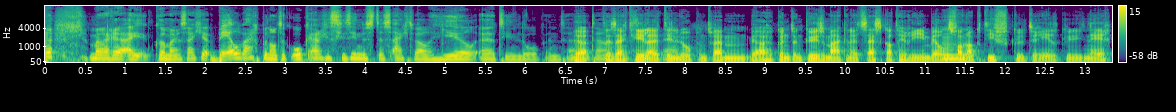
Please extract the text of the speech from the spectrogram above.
maar eh, ik wil maar zeggen, bijlwerpen had ik ook ergens gezien. Dus het is echt wel heel uiteenlopend. Hè, Ja, het is echt heel uiteenlopend. We hebben, ja, je kunt een keuze maken uit zes categorieën bij ons, van Mhm. actief, cultureel, culinair.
